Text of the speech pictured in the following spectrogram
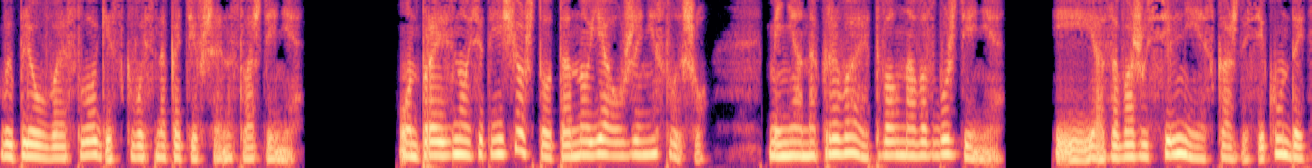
выплевывая слоги сквозь накатившее наслаждение. Он произносит еще что-то, но я уже не слышу. Меня накрывает волна возбуждения, и я завожусь сильнее с каждой секундой,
